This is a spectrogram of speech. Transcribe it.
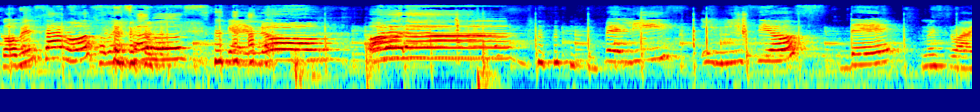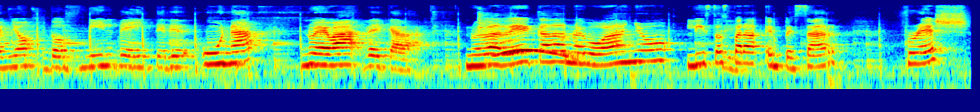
¡Comenzamos! ¡Comenzamos! ¡Hello! ¡Hola! ¡Feliz inicios de nuestro año 2020, de una nueva década! Nueva década, nuevo año, listos Sí. para empezar fresh,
